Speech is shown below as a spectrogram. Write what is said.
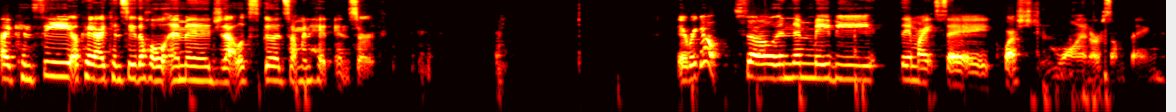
I can see, okay, I can see the whole image. That looks good. So I'm going to hit insert. There we go. So, and then maybe they might say question one or something.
